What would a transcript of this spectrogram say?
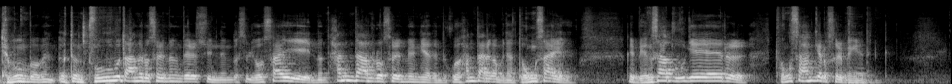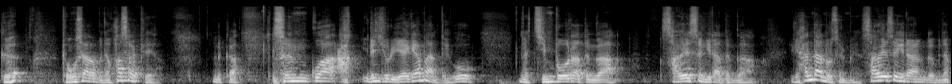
대부분 보면 어떤 두 단어로 설명될 수 있는 것을 요 사이에 있는 한 단어로 설명해야 되는데 그 한 단어가 뭐냐 동사예요. 그 명사 두 개를 동사 한 개로 설명해야 되는 거예요. 그 동사가 뭐냐 화살표예요. 그러니까 선과 악 이런 식으로 얘기하면 안 되고 진보라든가 사회성이라든가 이게 한 단어로 설명해. 사회성이라는 건 뭐냐?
